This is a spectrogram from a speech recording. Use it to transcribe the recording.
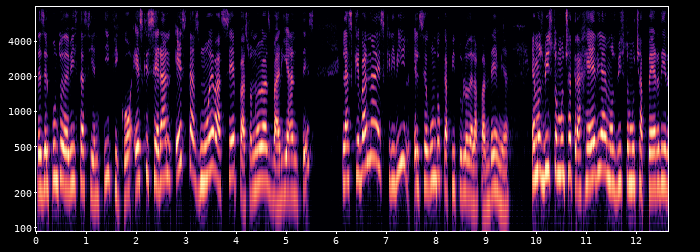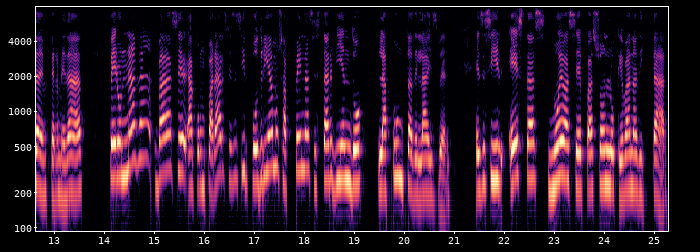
desde el punto de vista científico es que serán estas nuevas cepas o nuevas variantes las que van a escribir el segundo capítulo de la pandemia. Hemos visto mucha tragedia, hemos visto mucha pérdida, enfermedad, pero nada va a ser a compararse, es decir, podríamos apenas estar viendo la punta del iceberg. Es decir, estas nuevas cepas son lo que van a dictar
